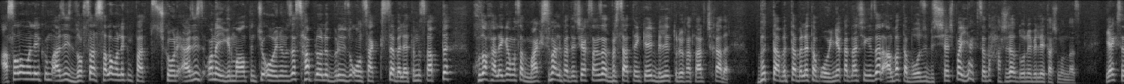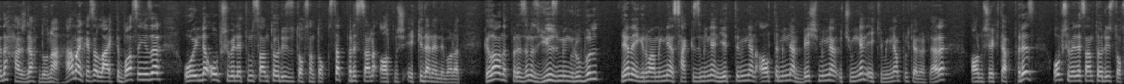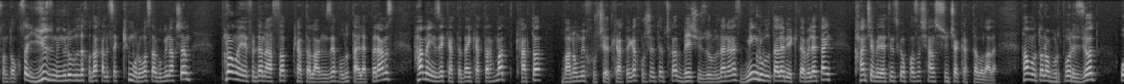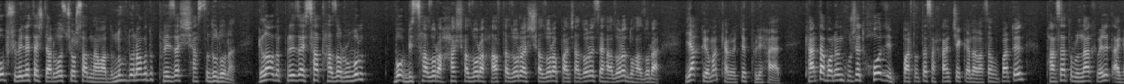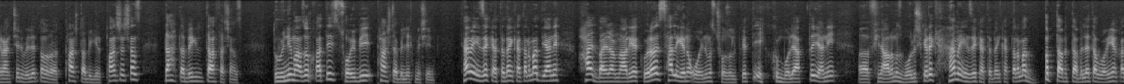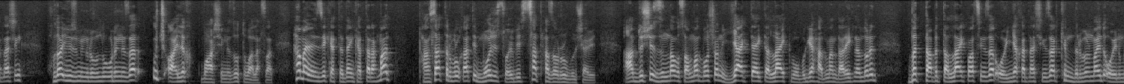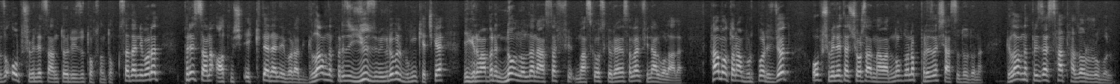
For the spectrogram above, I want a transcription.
Assalomu alaykum aziz do'stlar, assalomu alaykum podpischikoni aziz. Ona 26-o'yinimizda saploli 118 ta biletimiz qapti. Xudo xalagan bo'lsa, maksimal ipoteka qilsangizlar 1 soatdan keyin bilet ro'yxatlari chiqadi. Bitta-bitta bilet olib o'yinga qatnashingizlar, albatta bo'zi biz shashpa yaksada 80 dona bilet tashmondasiz. Yaksada 80 dona. Hamma kasa like'ni bosingizlar. O'yinda общий biletimiz soni 499 ta, priz soni 62 dan iborat. Glavni prizimiz 100 ming rubl, yana 20 mingdan, 8 mingdan, 7 mingdan, 6 mingdan, 5 mingdan, 3 mingdan, 2 mingdan pul konvertlari 62 ta priz. Общий bilet soni 499 ta, 100 ming rublda xudo xolasa kim urvasa bugun oqshom promo efirdan asab kartalaringizga pulni taylab beramiz. Hammangizga kattadan katta rahmat. Karta Banomi Xurshid. Kartaga Xurshid deb chiqadi 500 rubldan emas, 1000 rubl talab ikkita biletdan qancha biletingiz ko'p bo'lsa, shans shuncha katta bo'ladi. Hamma burtbor ziyod Общий билеташ дар боз 499 дона буд, призаш 62 дона. Главный призаш 100 000 рубл, бо 20 000, 8 000, 7 000, 6 000, 5 000, 3 000, 2 000. Як қиёмат конвертив пули ҳаят. Карта ба номи Хуршед ҳози партота сахран чек карда васаф партоед 500 рубл нарх билет, ограничен билет надорад. 5 та бигир 5 шанс, 10 та бигир 10 шанс. 2500 қати соҳиби 5 та билет мешин. Hammangizga kattadan katta rahmat. Ya'ni hayit bayramlariga ko'ra salgina o'yinimiz cho'zilib ketdi. 2 kun bo'lyapti. Ya'ni e, finalimiz bo'lishi kerak. Hammangizga kattadan katta rahmat. Bitta-bitta bilet olib o'yinga qatnashing. Xudo 100 ming rublni o'ringizlar 3 oylik maoshingizni o'tib olasizlar. Hammangizga kattadan katta rahmat. 500 rubl qati moji sohibi 100000 rubl shavid. Abdushi zinda va salomat bo'lsin. Yakta-yakta like mobiga hatman darak doring. bitta bitta like bosingizlar, o'yinga qatnashingizlar kimdir bilmaydi. O'yinimizda общий bilet soni 499 dan iborat, priz soni 62 dan iborat. Главный prizi 100 ming rubl bugun kechga 21:00 dan asta Moskovskiy Renaissance final bo'ladi. Hamma tona burtbor ijod, общий bilet 499 dona, prizi 62 dona. Главный priz 100000 rubl.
